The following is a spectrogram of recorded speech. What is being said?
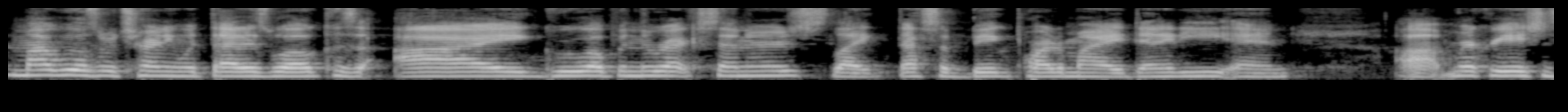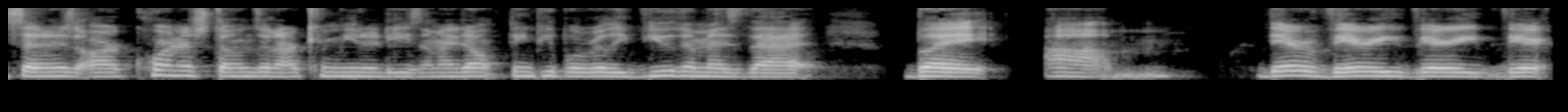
My wheels were turning with that as well because I grew up in the rec centers. Like that's a big part of my identity, and um, recreation centers are cornerstones in our communities. And I don't think people really view them as that, but um, they're very, very, very.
